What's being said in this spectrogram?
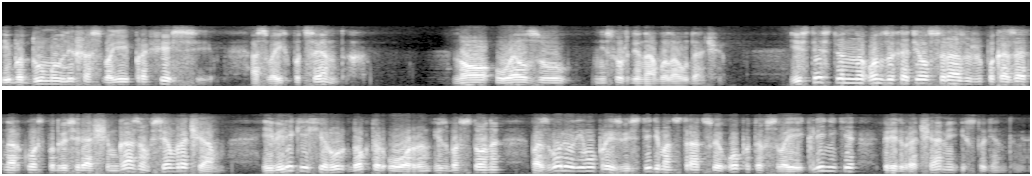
ибо думал лишь о своей профессии, о своих пациентах. Но Уэлзу не суждена была удача. Естественно, он захотел сразу же показать наркоз под веселящим газом всем врачам, и великий хирург доктор Уоррен из Бостона позволил ему произвести демонстрацию опыта в своей клинике перед врачами и студентами.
